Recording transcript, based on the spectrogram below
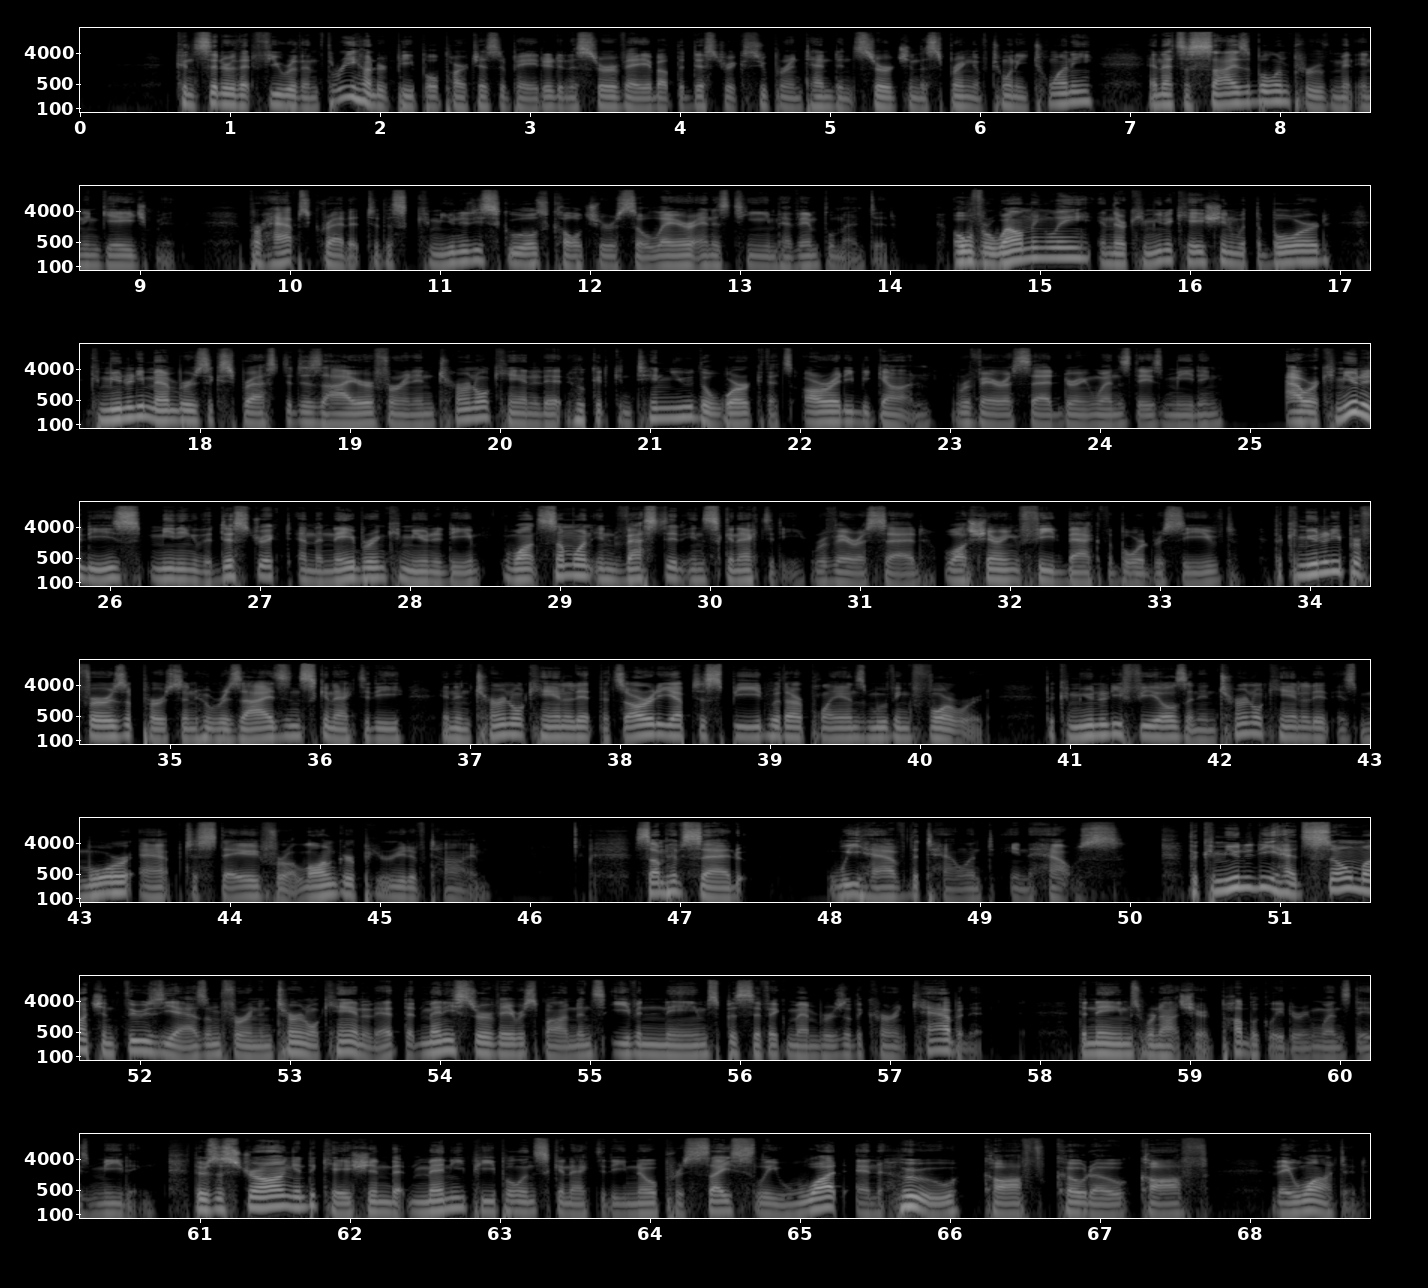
Consider that fewer than 300 people participated in a survey about the district superintendent search in the spring of 2020, and that's a sizable improvement in engagement. Perhaps credit to this community schools culture Soler and his team have implemented. Overwhelmingly, in their communication with the board, community members expressed a desire for an internal candidate who could continue the work that's already begun, Rivera said during Wednesday's meeting. Our communities, meaning the district and the neighboring community, want someone invested in Schenectady, Rivera said, while sharing feedback the board received. The community prefers a person who resides in Schenectady, an internal candidate that's already up to speed with our plans moving forward. The community feels an internal candidate is more apt to stay for a longer period of time. Some have said, we have the talent in house. The community had so much enthusiasm for an internal candidate that many survey respondents even named specific members of the current cabinet. The names were not shared publicly during Wednesday's meeting. There's a strong indication that many people in Schenectady know precisely what and who, cough, Cotto, cough, they wanted.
